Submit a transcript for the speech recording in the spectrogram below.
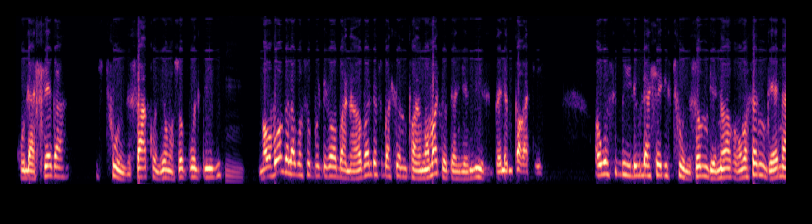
kulahleka isithunzi sakho njengosopolitiki Mm. Ngoba bonke labo sopolitiki abanayo abantu esibahloniphayo ngamadoda nje lizi phela emphakathini. Okwesibili kulahleka isithunzi somndeni wakho ngoba sekungena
